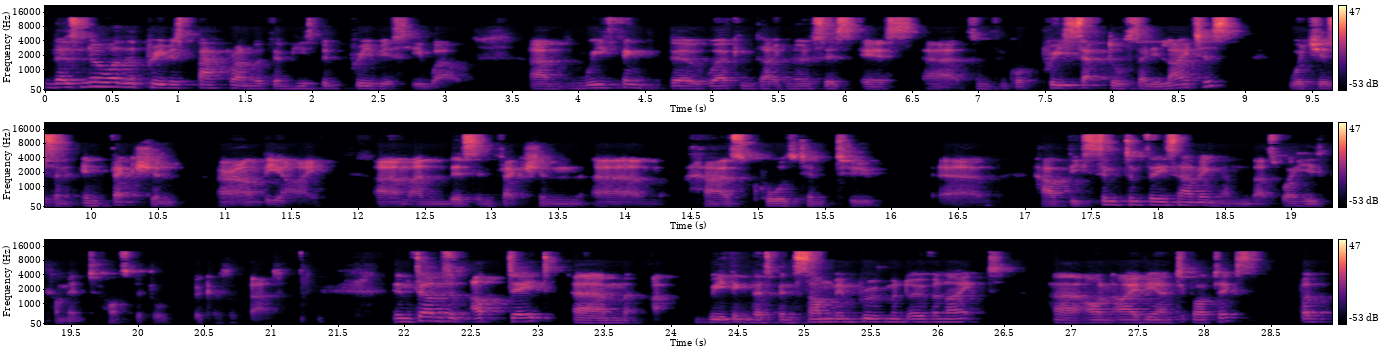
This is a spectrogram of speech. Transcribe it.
There's no other previous background with him. He's been previously well. Um, we think the working diagnosis is uh, something called preseptal cellulitis, which is an infection around the eye. Um, and this infection um, has caused him to uh, have these symptoms that he's having, and that's why he's come into hospital because of that. In terms of update, um, we think there's been some improvement overnight uh, on IV antibiotics, but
